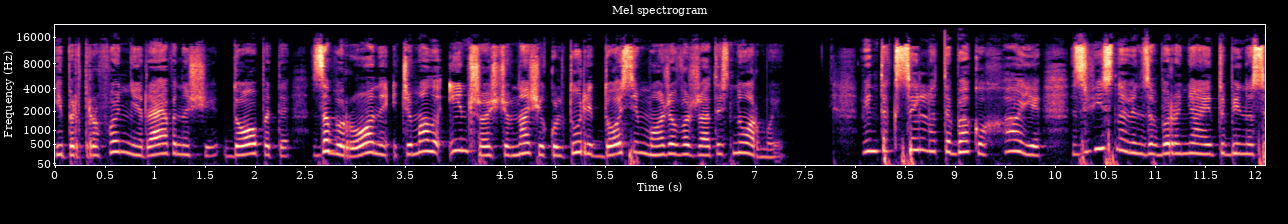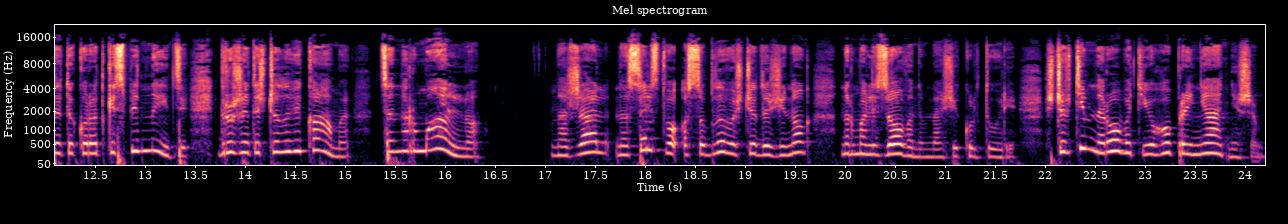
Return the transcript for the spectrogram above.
гіпертрофонні ревнощі, допити, заборони і чимало іншого, що в нашій культурі досі може вважатись нормою. Він так сильно тебе кохає, звісно, він забороняє тобі носити короткі спідниці, дружити з чоловіками. Це нормально. На жаль, насильство, особливо щодо жінок, нормалізоване в нашій культурі, що втім не робить його прийнятнішим.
